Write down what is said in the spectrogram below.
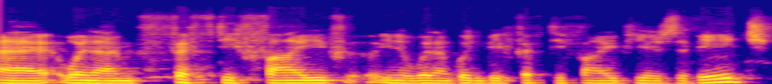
uh, when i'm 55 you know when i'm going to be 55 years of age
